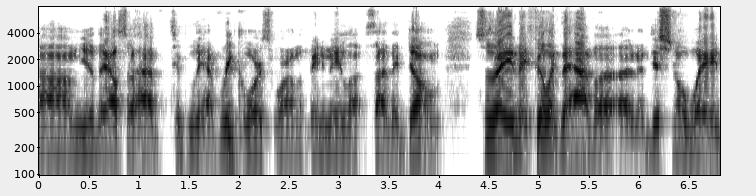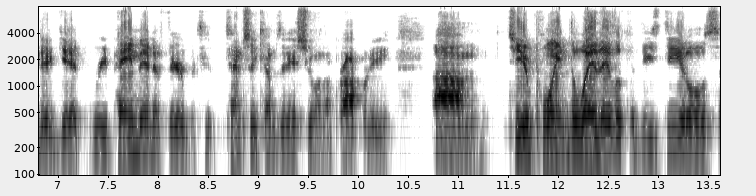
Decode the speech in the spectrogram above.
um, you know, they also have typically have recourse, where on the Fannie Mae side they don't. So they, they feel like they have a, an additional way to get repayment if there potentially comes an issue on the property. Um, to your point, the way they look at these deals.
